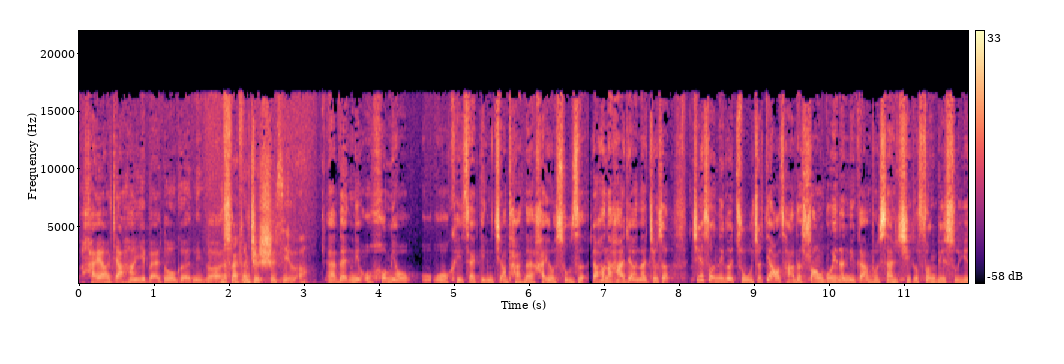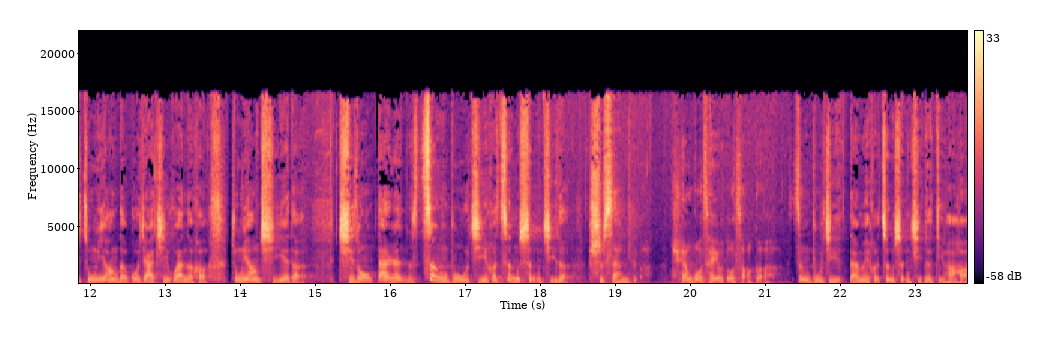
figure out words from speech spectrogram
还要加上一百多个那个。那百分之十几了。啊，对你，我后面我我可以再给你讲他的还有数字。然后呢，他讲呢，就是接受那个组织调查的双规的那干部三十七个，分别属于中央的国家机关的和中央企业的，其中担任正部级和正省级的十三个，全国才有多少个？正部级单位和正省级的地方，哈，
